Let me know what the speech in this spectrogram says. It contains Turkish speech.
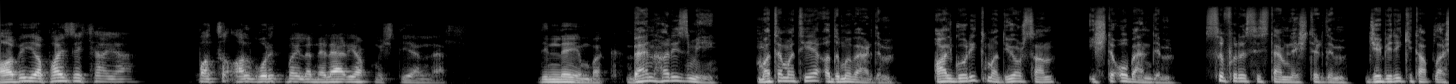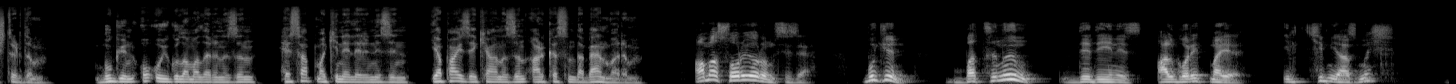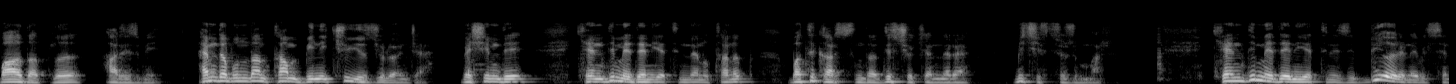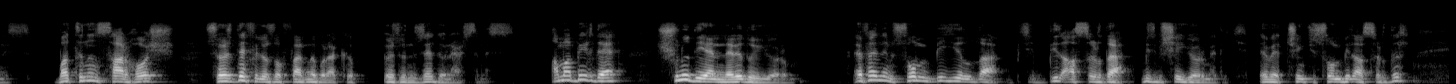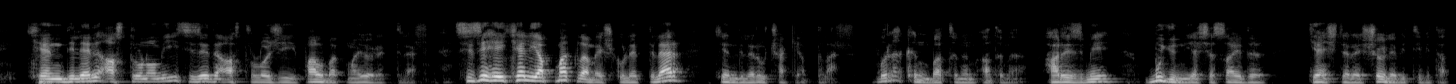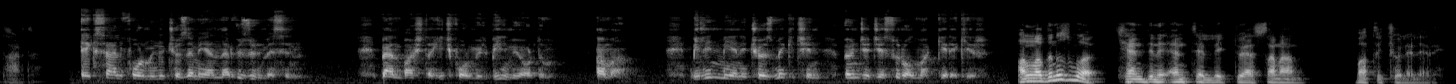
Abi yapay zekaya Batı algoritmayla neler yapmış diyenler. Dinleyin bak. Ben Harizmi. Matematiğe adımı verdim. Algoritma diyorsan işte o bendim. Sıfırı sistemleştirdim, cebiri kitaplaştırdım. Bugün o uygulamalarınızın, hesap makinelerinizin, yapay zekanızın arkasında ben varım. Ama soruyorum size. Bugün Batı'nın dediğiniz algoritmayı ilk kim yazmış? Bağdatlı Harizmi. Hem de bundan tam 1200 yıl önce. Ve şimdi kendi medeniyetinden utanıp Batı karşısında diz çökenlere bir çift sözüm var. Kendi medeniyetinizi bir öğrenebilseniz, Batı'nın sarhoş, sözde filozoflarını bırakıp özünüze dönersiniz. Ama bir de şunu diyenleri duyuyorum. Efendim son bir yılda, bir asırda biz bir şey görmedik. Evet çünkü son bir asırdır kendileri astronomiyi size de astrolojiyi, fal bakmayı öğrettiler. Sizi heykel yapmakla meşgul ettiler, kendileri uçak yaptılar. Bırakın Batı'nın adını. Harizmi bugün yaşasaydı gençlere şöyle bir tweet atardı. Excel formülü çözemeyenler üzülmesin. Ben başta hiç formül bilmiyordum. Ama bilinmeyeni çözmek için önce cesur olmak gerekir. Anladınız mı kendini entelektüel sanan Batı köleleri?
